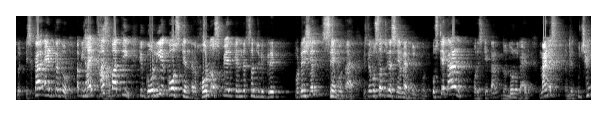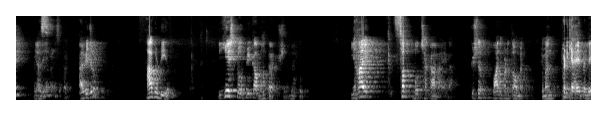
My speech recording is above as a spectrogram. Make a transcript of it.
तो इसका ऐड कर दो। अब यहाँ एक खास बात थी कि गोलीय कोष के अंदर होलोस्फीयर के अंदर सब जगह ग्रेड पोटेंशियल सेम होता है। इसलिए वो सब जगह सेम है। बिल्कुल। उसके कारण और इसके कारण दोनों। का ऐड माइनस अगले पूछे Yes. आगे चलो। हाँ तो डी ये इस टॉपिक का बहुत क्वेश्चन है। बिल्कुल। यहाँ एक सब बहुत अच्छा काम आएगा। क्वेश्चन बाद पढ़ता हूँ मैं। हेमंत पढ़ के आए पहले।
